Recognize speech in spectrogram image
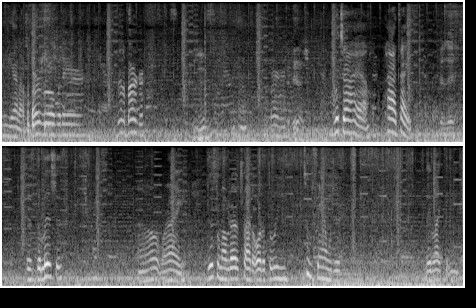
You got a burger over there. Is that a burger? Mm-hmm. Uh-huh. Burger. It is. What y'all have? How it taste? Delicious. It's delicious. All right. This one over there tried to order three, two sandwiches. They like to eat.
